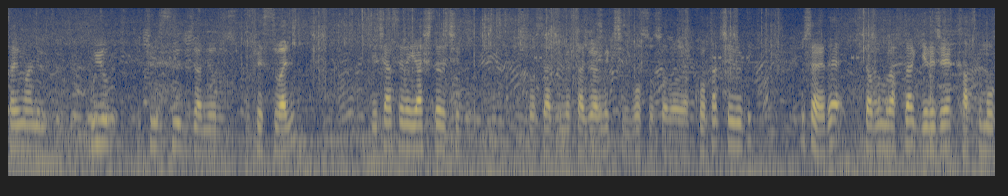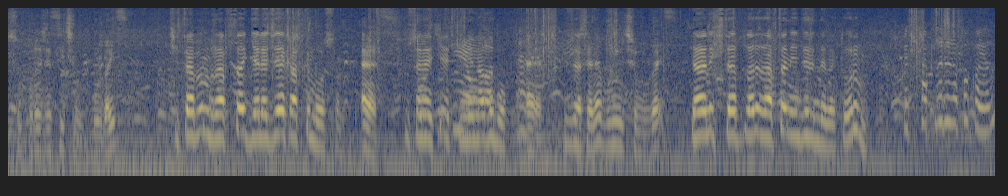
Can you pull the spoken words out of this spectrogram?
Sayın Valim, bu yıl ikincisini düzenliyoruz bu festivalin. Geçen sene yaşlar için sosyal bir mesaj vermek için Vossos olarak kontak çevirdik. Bu sene de kitabım rafta geleceğe katkım olsun projesi için buradayız. Kitabım rafta geleceğe katkım olsun. Evet, Bu seneki etkinliğin adı bu. evet. Güzel. Bu sene bunun için buradayız. Yani kitapları raftan indirin demek doğru mu? Ve kitapları rafa koyalım.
